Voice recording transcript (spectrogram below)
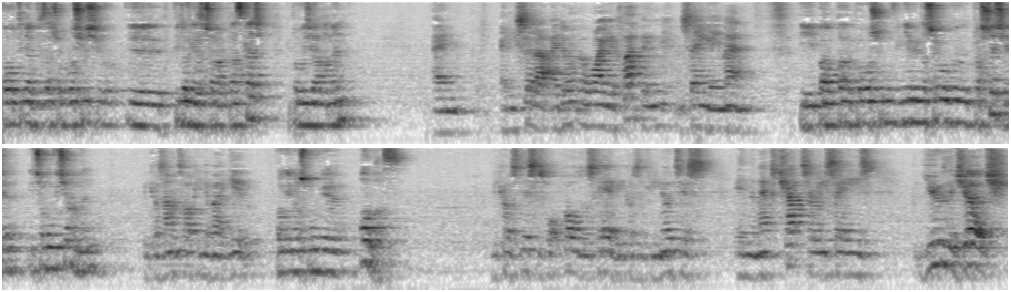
po tym, jak zaczął głosić, yy, widownia zaczęła klaskać i powiedziała Amen. And, and he said, I, don't know why you're clapping and saying amen, I Pan, pan Washer mówi, nie wiem dlaczego wy klaszczecie i czemu mówicie Amen, because I'm talking about you. ponieważ mówię o was. Because this is what Paul does here. Because if you notice in the next chapter, he says, You, the judge,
